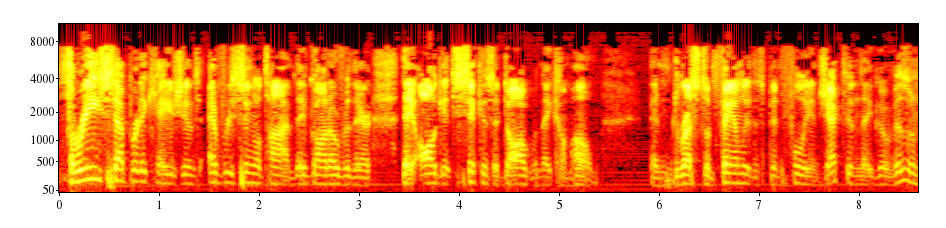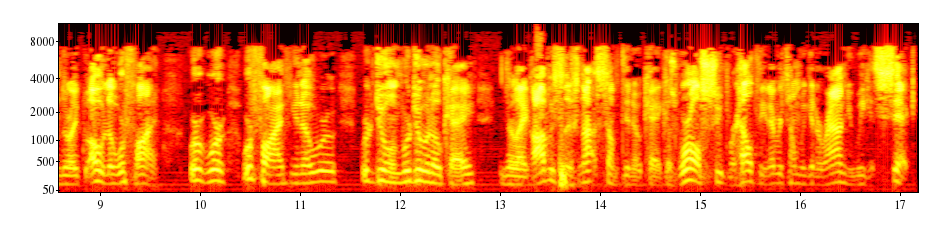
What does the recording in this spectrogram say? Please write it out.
Three separate occasions, every single time they've gone over there, they all get sick as a dog when they come home and the rest of the family that's been fully injected and they go visit them, they're like, oh no, we're fine. We're, we're, we're fine. You know, we're, we're doing, we're doing okay. And they're like, obviously it's not something okay because we're all super healthy and every time we get around you, we get sick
